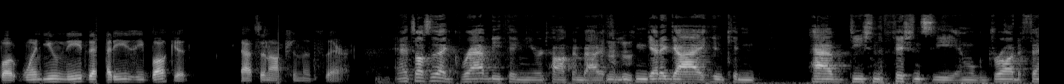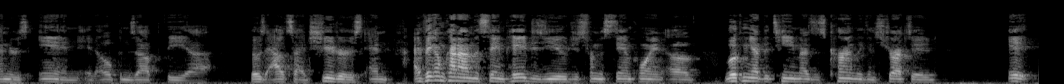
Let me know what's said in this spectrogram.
but when you need that easy bucket, that's an option that's there. And it's also that gravity thing you were talking about. If mm-hmm. you can get a guy who can have decent efficiency and will draw defenders in, it opens up the uh, those outside shooters. And I think I'm kind of on the same page as you, just from the standpoint of looking at the team as it's currently constructed. It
